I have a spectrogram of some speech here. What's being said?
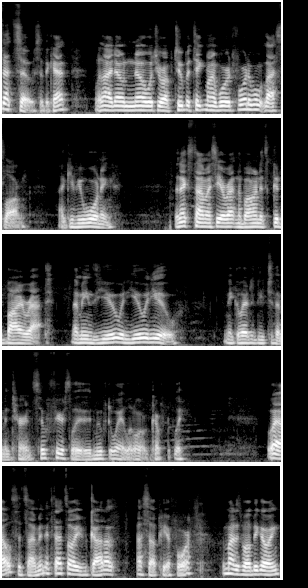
that so? said the cat. Well, I don't know what you're up to, but take my word for it, it won't last long. I give you warning. The next time I see a rat in the barn, it's goodbye, rat. That means you and you and you. He glared at each of them in turn so fiercely they moved away a little uncomfortably. Well, said Simon, if that's all you've got us up here for, we might as well be going.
